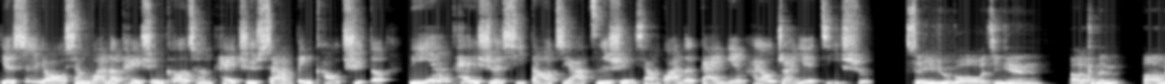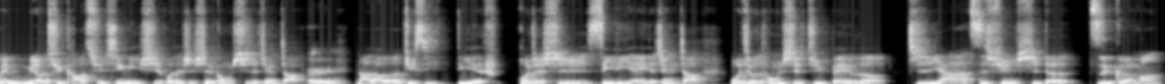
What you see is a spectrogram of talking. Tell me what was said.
也是有相关的培训课程可以去上并考取的，你一样可以学习到职涯咨询相关的概念，还有专业技术。所以，如果我今天呃可能呃没没有去考取心理师或者是社工师的证照，而拿到了 GCDF 或者是 CDA 的证照，我就同时具备了职涯咨询师的资格吗？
